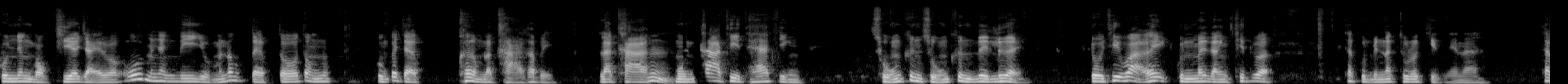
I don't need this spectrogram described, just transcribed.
คุณยังบอกเชียร์ใหญ่บอกโอ้ยมันยังดีอยู่มันต้องเติบโตต้องนู่นคุณก็จะเพิ่มราคาเข้าไป ราคาอืมมูลค่าที่แท้จริง สูงขึ้นสูงขึ้นเรื่อยๆ โดยที่ว่าเฮ้ยคุณไม่ดังคิดว่า ถ้าคุณเป็นนักธุรกิจเนี่ยนะ ถ้า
